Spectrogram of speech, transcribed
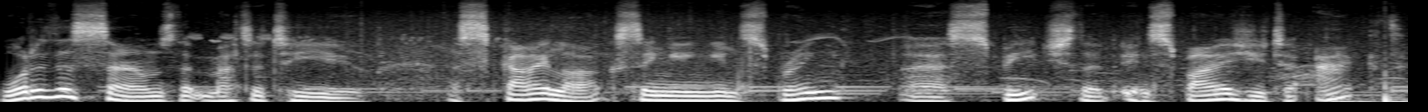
What are the sounds that matter to you? A skylark singing in spring? A speech that inspires you to act?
